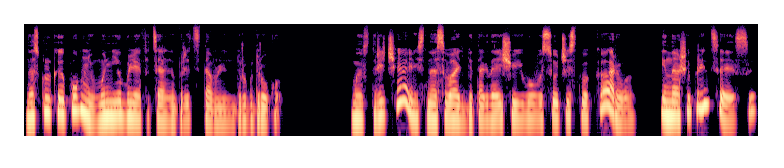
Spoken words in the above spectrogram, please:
Насколько я помню, мы не были официально представлены друг другу. Мы встречались на свадьбе тогда еще его высочества Карла и нашей принцессы,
